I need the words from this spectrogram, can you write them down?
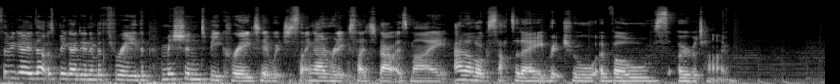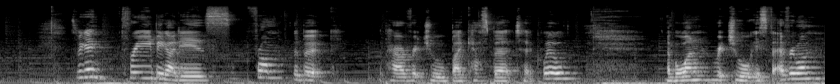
so there we go, that was big idea number three the permission to be creative, which is something I'm really excited about as my analog Saturday ritual evolves over time. So we go, three big ideas from the book The Power of Ritual by Casper ter Kuile. Number one, ritual is for everyone.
